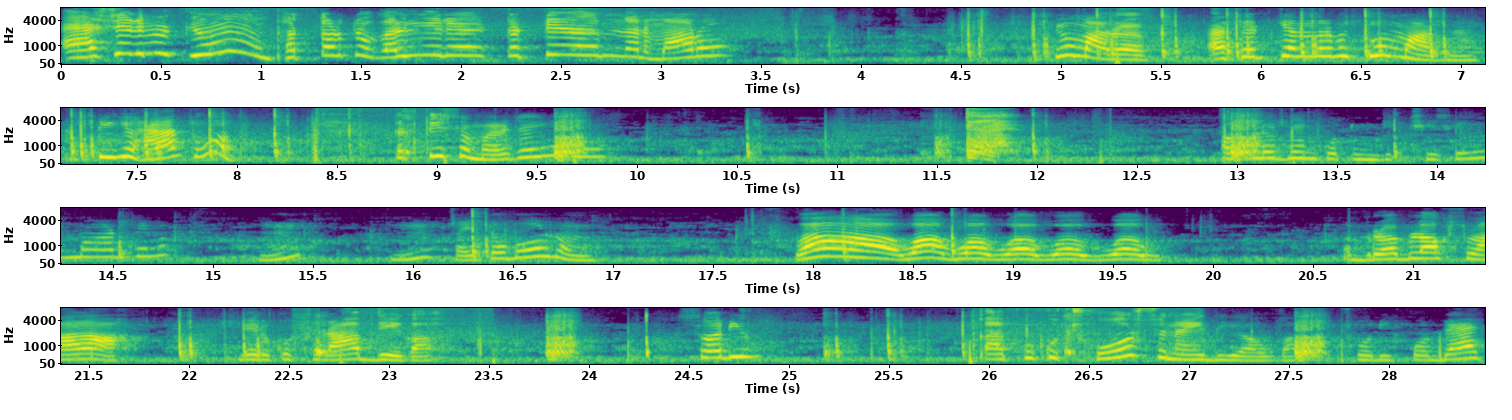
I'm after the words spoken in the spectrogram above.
एसिड में क्यों? पत्थर तो गल नहीं रहे, टट्टी अंदर मारो। क्यों मारो? एसिड के अंदर भी क्यों मारना है? टट्टी है तो। टट्टी से मर जाएँगे तो अगले दिन को तुम बिच्छी से भी मार देना। सही तो बोल रहा हूँ वाह वाह वाह वाह वाह वाह अब रोब्लॉक्स वाला मेरे को शराब देगा सॉरी आपको कुछ और सुनाई दिया होगा सॉरी फॉर दैट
